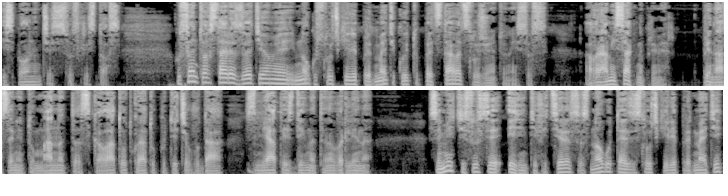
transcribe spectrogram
изпълнен чрез Исус Христос. Освен това в Стария Завет имаме и много случки или предмети, които представят служението на Исус. Авраам Исак, например. Принасянето, манната, скалата, от която потича вода, змията, издигната на върлина. Самият Исус се идентифицира с много тези случки или предмети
